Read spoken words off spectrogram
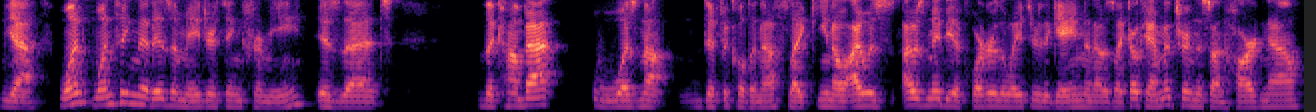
Yeah. One one thing that is a major thing for me is that the combat was not difficult enough. Like, you know, I was I was maybe a quarter of the way through the game and I was like, okay, I'm gonna turn this on hard now.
